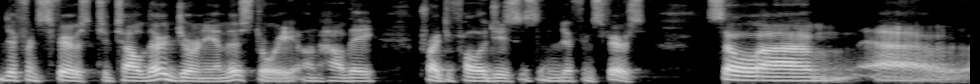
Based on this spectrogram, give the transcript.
different spheres to tell their journey and their story on how they tried to follow Jesus in the different spheres. So um, uh,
